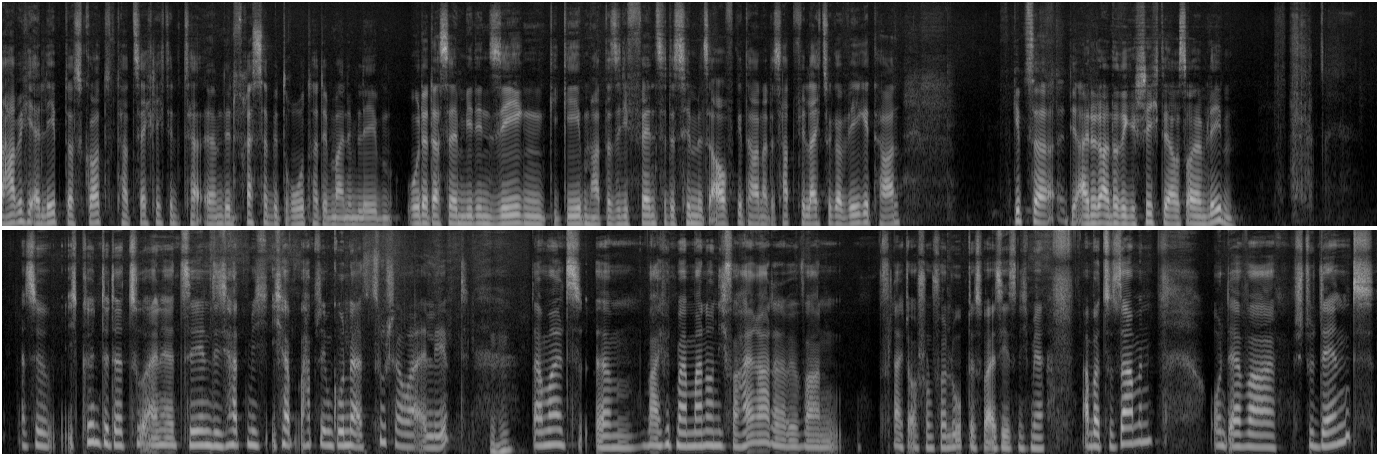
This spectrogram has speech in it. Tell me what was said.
da habe ich erlebt, dass Gott tatsächlich den, äh, den Fresser bedroht hat in meinem Leben oder dass er mir den Segen gegeben hat, dass er die Fenster des Himmels aufgetan hat. Es hat vielleicht sogar wehgetan. Gibt es da die eine oder andere Geschichte aus eurem Leben? Also ich könnte dazu eine erzählen. Sie hat mich, ich habe hab sie im Grunde als Zuschauer erlebt. Mhm. Damals ähm, war ich mit meinem Mann noch nicht verheiratet, wir waren vielleicht auch schon verlobt, das weiß ich jetzt nicht mehr, aber zusammen. Und er war Student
